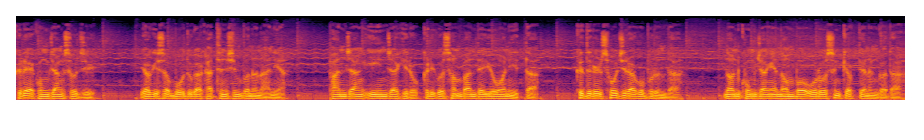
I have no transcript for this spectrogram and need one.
그래 공장 소지. 여기서 모두가 같은 신분은 아니야. 반장 2인자 기록 그리고 선반대 요원이 있다. 그들을 소지라고 부른다. 넌 공장의 넘버 5로 승격되는 거다.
